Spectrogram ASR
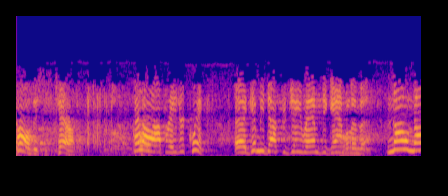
oh, this is terrible. Hello, operator, quick. Uh, give me Dr. J. Ramsey Gamble in the. No, no,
